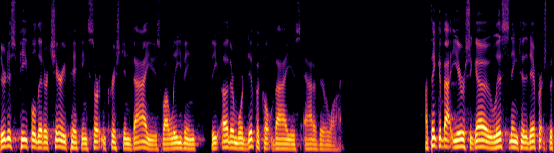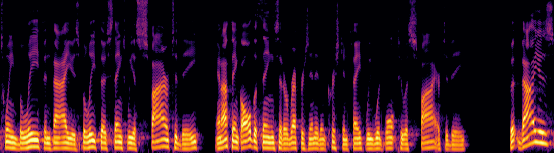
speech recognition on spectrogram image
they're just people that are cherry picking certain Christian values while leaving the other more difficult values out of their life. I think about years ago listening to the difference between belief and values, belief, those things we aspire to be, and I think all the things that are represented in Christian faith we would want to aspire to be. But values,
